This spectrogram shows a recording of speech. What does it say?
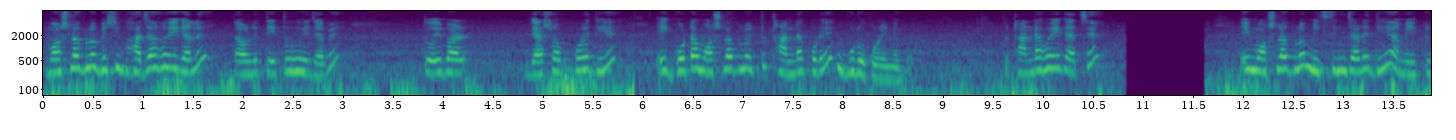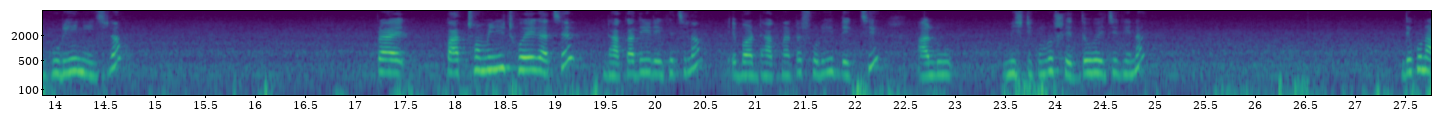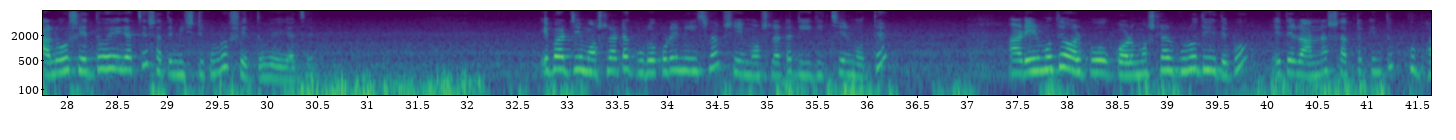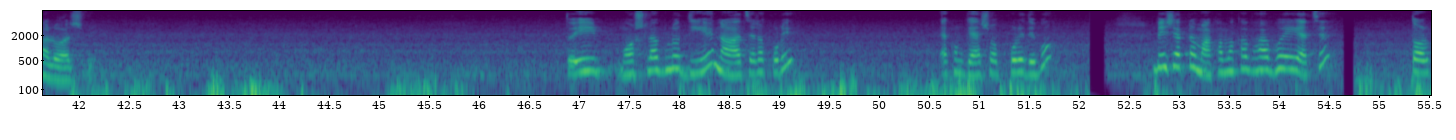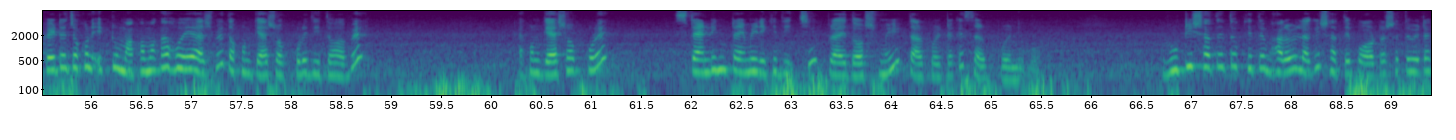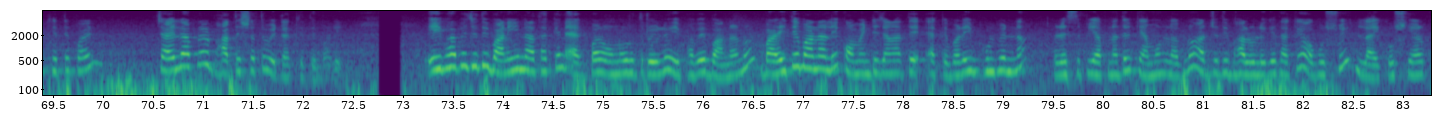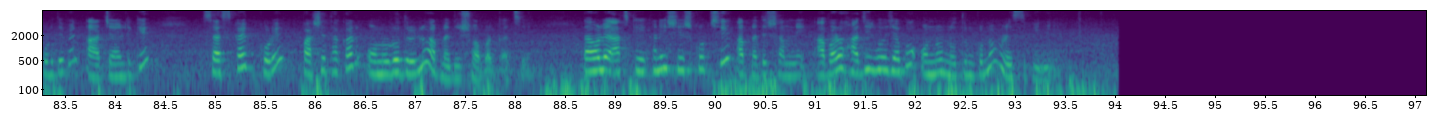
মশলাগুলো বেশি ভাজা হয়ে গেলে তাহলে তেতো হয়ে যাবে। তো এবার গ্যাস অফ করে দিয়ে এই গোটা মশলাগুলো একটু ঠান্ডা করে গুঁড়ো করে নেব। তো ঠান্ডা হয়ে গেছে। এই মশলাগুলো মিক্সিং জারে দিয়ে আমি একটু ঘুরিয়ে নিয়েছিলাম। প্রায় পাঁচ ছ মিনিট হয়ে গেছে, ঢাকা দিয়ে রেখেছিলাম। এবার ঢাকনাটা সরিয়ে দেখছি আলু মিষ্টি কুমড়ো সেদ্ধ হয়েছে কি না দেখুন, আলুও সেদ্ধ হয়ে গেছে, সাথে মিষ্টি কুমড়ো সেদ্ধ হয়ে গেছে। এবার যে মশলাটা গুঁড়ো করে নিয়েছিলাম, সেই মশলাটা দিয়ে দিচ্ছি এর মধ্যে। আর এর মধ্যে অল্প গরম মশলার গুঁড়ো দিয়ে দেবো, এতে রান্নার স্বাদটা কিন্তু খুব ভালো আসবে। তো এই মশলাগুলো দিয়ে নাড়াচাড়া করে এখন গ্যাস অফ করে দেব। বেশ একটা মাখা মাখা ভাব হয়ে গেছে। তরকারিটা যখন একটু মাখা মাখা হয়ে আসবে, তখন গ্যাস অফ করে দিতে হবে। এখন গ্যাস অফ করে স্ট্যান্ডিং টাইমে রেখে দিচ্ছি, প্রায় দশ মিনিট। তারপর এটাকে সার্ভ করে নেব। রুটির সাথে তো খেতে ভালোই লাগে, সাথে পরোটার সাথেও এটা খেতে পারেন। চাইলে আপনার ভাতের সাথেও এটা খেতে পারেন। এইভাবে যদি বানিয়ে না থাকেন, একবার অনুরোধ রইল এইভাবে বানানোর। বাড়িতে বানালে কমেন্টে জানাতে একেবারেই ভুলবেন না। রেসিপি আপনাদের কেমন লাগল? আর যদি ভালো লেগে থাকে, অবশ্যই লাইক ও শেয়ার করে দেবেন। আর চ্যানেলটিকে সাবস্ক্রাইব করে পাশে থাকার অনুরোধ রইল আপনাদের সবার কাছে। তাহলে আজকে এখানেই শেষ করছি। আপনাদের সামনে আবারও হাজির হয়ে যাব অন্য নতুন কোনো রেসিপি নিয়ে।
